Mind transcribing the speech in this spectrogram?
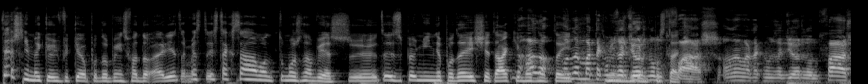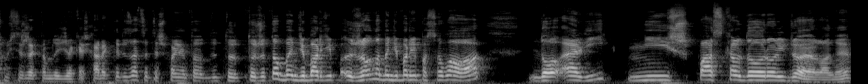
też nie ma jakiegoś wielkiego podobieństwa do Eli, natomiast to jest tak samo, tu można, wiesz, y, to jest zupełnie inne podejście, tak, i No, można tutaj... ona ma taką zadziorną twarz. Ona ma taką zadziorną twarz. Myślę, że jak tam dojdzie jakaś charakteryzacja też fajna, to, to, to, że to będzie bardziej, że ona będzie bardziej pasowała do Eli niż Pascal do roli Joela, nie?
